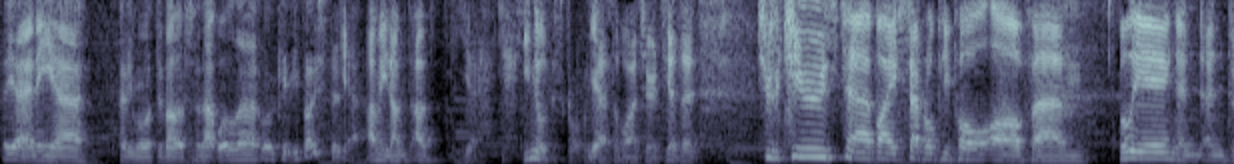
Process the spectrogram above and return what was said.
So yeah, any uh, any more developments for that, we'll uh, we'll keep you posted. Yeah, I mean, I'm, I'm yeah, yeah, you know the score with yeah. Tessa Blanchard. You the, she was accused uh, by several people of um, bullying and and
